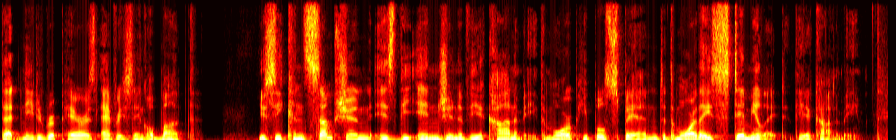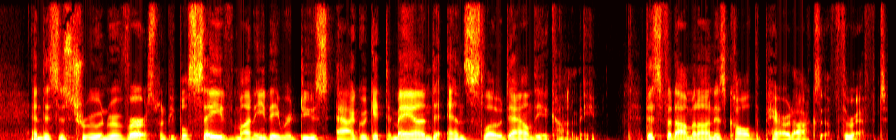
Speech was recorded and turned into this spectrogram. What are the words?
that needed repairs every single month. You see, consumption is the engine of the economy. The more people spend, the more they stimulate the economy. And this is true in reverse. When people save money, they reduce aggregate demand and slow down the economy. This phenomenon is called the paradox of thrift.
